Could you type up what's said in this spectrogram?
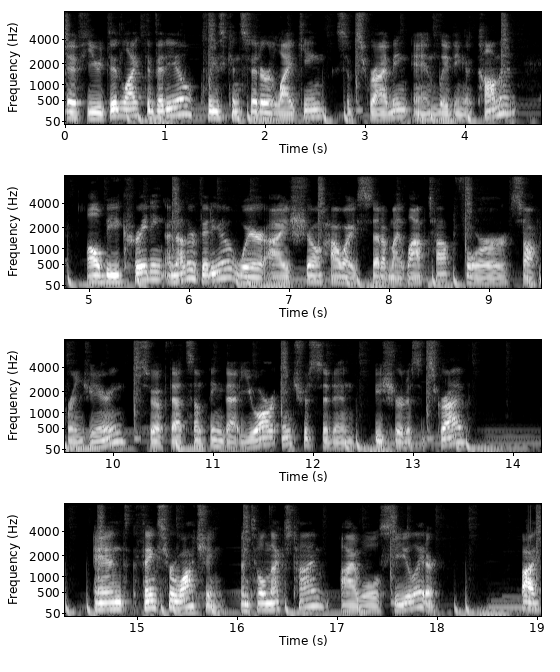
If you did like the video, please consider liking, subscribing, and leaving a comment. I'll be creating another video where I show how I set up my laptop for software engineering. So if that's something that you are interested in, be sure to subscribe. And thanks for watching. Until next time, I will see you later. Bye.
